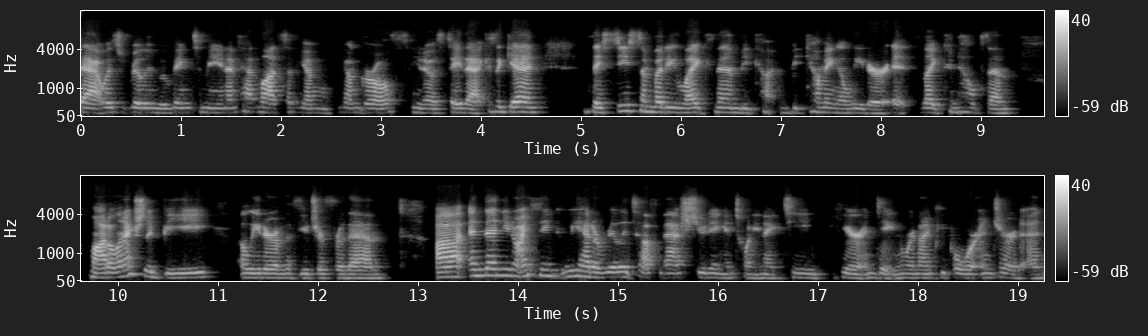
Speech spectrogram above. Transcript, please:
that was really moving to me, and I've had lots of young young girls, you know, say that because again, they see somebody like them beco- becoming a leader, it like can help them model and actually be a leader of the future for them. Uh, and then, you know, I think we had a really tough mass shooting in 2019 here in Dayton where nine people were injured and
